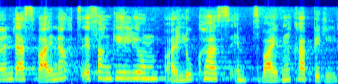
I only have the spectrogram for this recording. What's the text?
Hören das Weihnachtsevangelium bei Lukas im zweiten Kapitel.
